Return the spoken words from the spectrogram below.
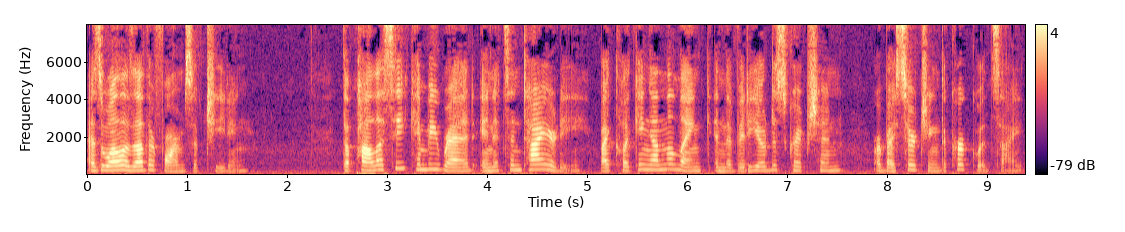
as well as other forms of cheating. The policy can be read in its entirety by clicking on the link in the video description or by searching the Kirkwood site.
